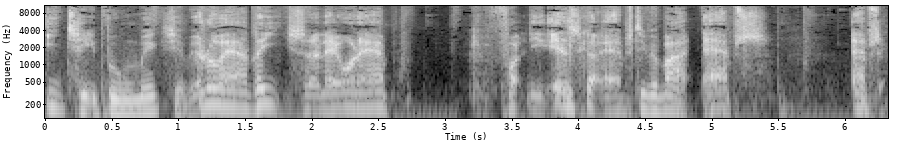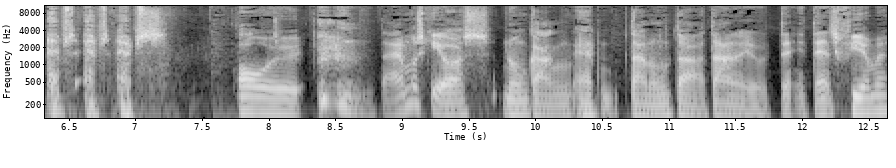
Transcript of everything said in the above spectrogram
IT-boom, ikke? Så, vil du være rig, så lav en app. Folk, de elsker apps. De vil bare apps. Apps, apps, apps, apps. Og øh, der er måske også nogle gange, at der er nogen, der, der er jo et dansk firma,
